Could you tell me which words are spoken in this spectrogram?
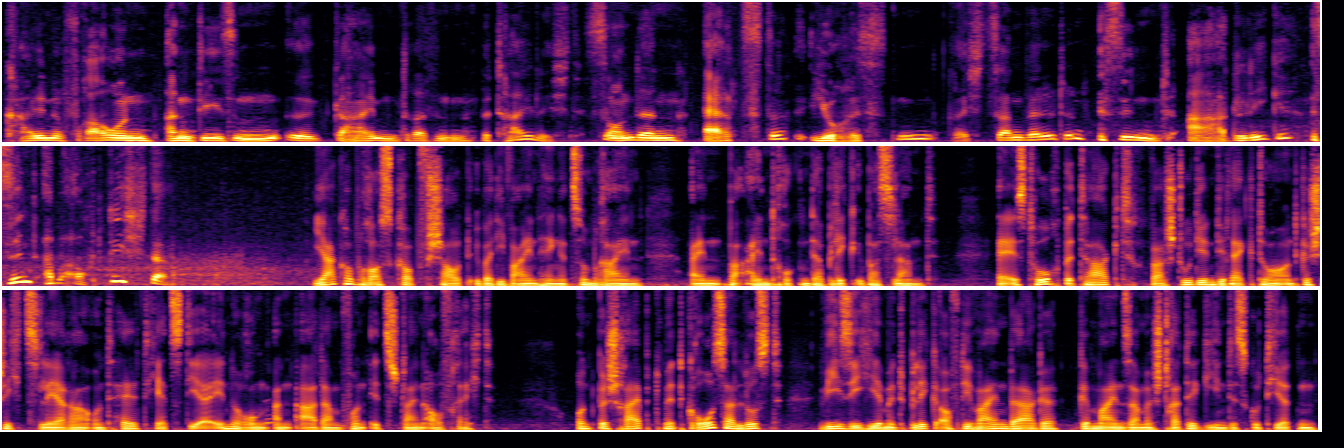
keine Frauen an diesen äh, geheimen Treffen beteiligt, sondern Ärzte, Juristen, Rechtsanwälte, es sind Adlige, es sind aber auch Dichter. Jakob Roskopf schaut über die Weinhänge zum Rhein, ein beeindruckender Blick übers Land. Er ist hochbetagt, war Studiendirektor und Geschichtslehrer und hält jetzt die Erinnerung an Adam von Itzstein aufrecht. Und beschreibt mit großer Lust, wie sie hier mit Blick auf die Weinberge gemeinsame Strategien diskutierten,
